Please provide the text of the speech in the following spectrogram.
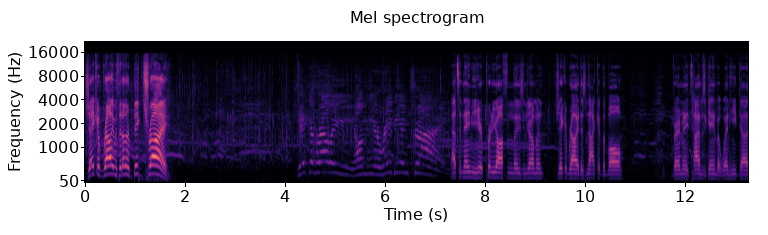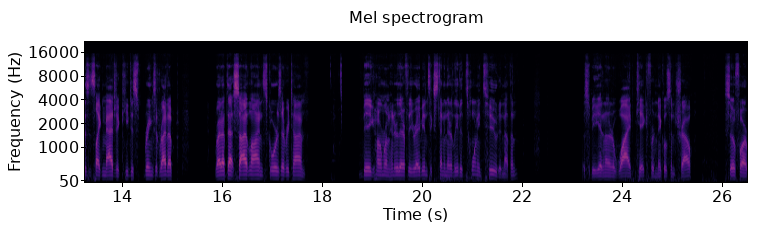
Jacob Rowley with another big try. Jacob Rowley on the Arabian try. That's a name you hear pretty often, ladies and gentlemen. Jacob Rowley does not get the ball very many times a game, but when he does, it's like magic. He just brings it right up, right up that sideline, scores every time. Big home run hitter there for the Arabians, extending their lead to 22 to nothing. This will be yet another wide kick for Nicholson Trout. So far,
